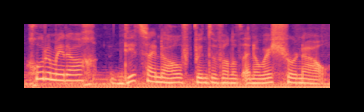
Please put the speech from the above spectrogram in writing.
Goedemiddag, dit zijn de hoofdpunten van het NOS-journaal.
